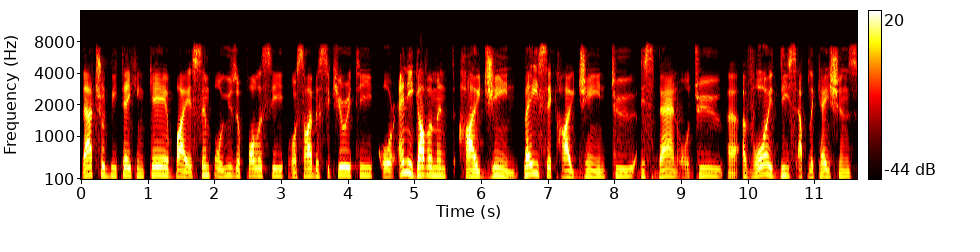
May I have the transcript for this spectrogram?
That should be taken care by a simple user policy or cybersecurity or any government hygiene, basic hygiene to disband or to uh, avoid these applications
